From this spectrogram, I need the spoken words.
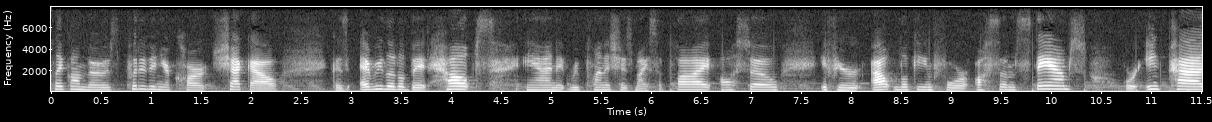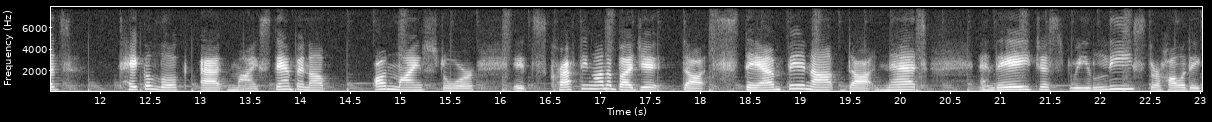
Click on those, put it in your cart, check out because every little bit helps and it replenishes my supply. Also, if you're out looking for awesome stamps or ink pads, take a look at my Stampin' Up! online store. It's craftingonabudget.stampinup.net and they just released their holiday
